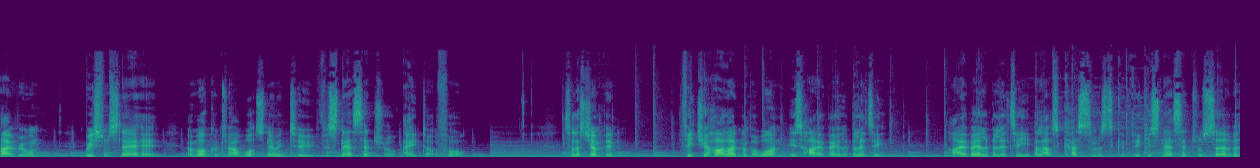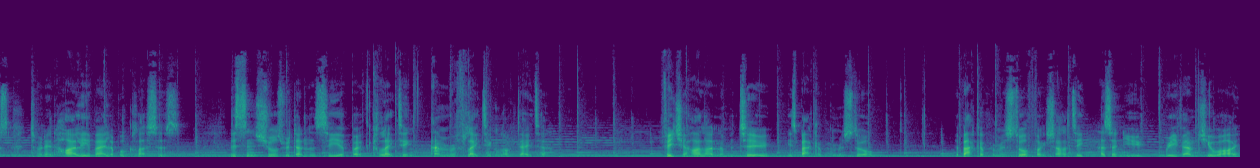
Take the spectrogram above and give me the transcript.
Hi everyone, Reese from Snare here, and welcome to our What's New in 2 for Snare Central 8.4. So let's jump in. Feature highlight number 1 is high availability. High availability allows customers to configure Snare Central servers to run in highly available clusters. This ensures redundancy of both collecting and reflecting log data. Feature highlight number 2 is backup and restore. The backup and restore functionality has a new, revamped UI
